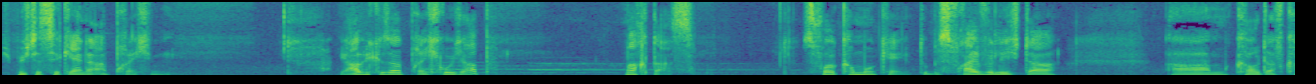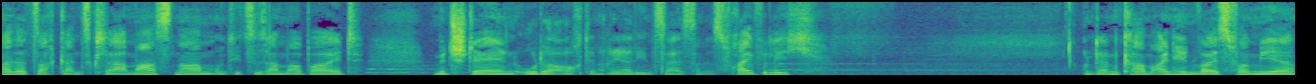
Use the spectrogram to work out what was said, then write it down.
ich möchte es hier gerne abbrechen. Ja, habe ich gesagt, brech ruhig ab. Mach das. Ist vollkommen okay. Du bist freiwillig da. Ähm, Code of Conduct sagt ganz klar, Maßnahmen und die Zusammenarbeit mit Stellen oder auch den Reha-Dienstleistern ist freiwillig. Und dann kam ein Hinweis von mir,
